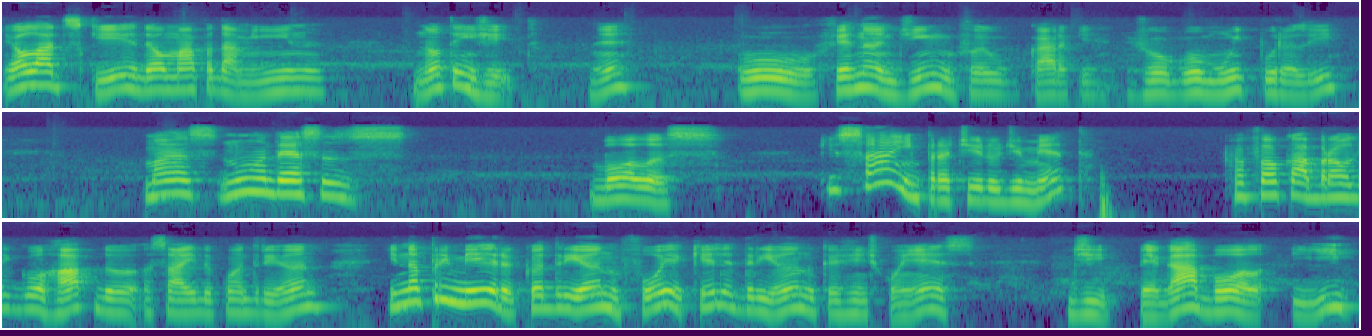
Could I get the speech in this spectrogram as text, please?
É o lado esquerdo, é o mapa da mina. Não tem jeito, né? O Fernandinho foi o cara que jogou muito por ali. Mas numa dessas bolas que saem para tiro de meta, Rafael Cabral ligou rápido a saída com o Adriano. E na primeira que o Adriano foi, aquele Adriano que a gente conhece, de pegar a bola e ir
